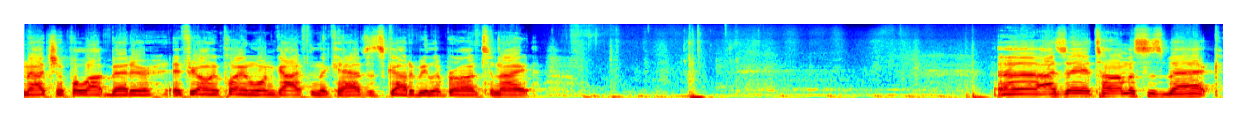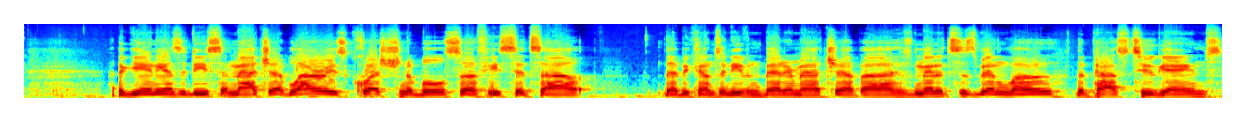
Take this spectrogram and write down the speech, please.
matchup a lot better. If you're only playing one guy from the Cavs, it's got to be LeBron tonight. Uh, Isaiah Thomas is back. Again, he has a decent matchup. Lowry is questionable, so if he sits out, that becomes an even better matchup. Uh, his minutes has been low the past two games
